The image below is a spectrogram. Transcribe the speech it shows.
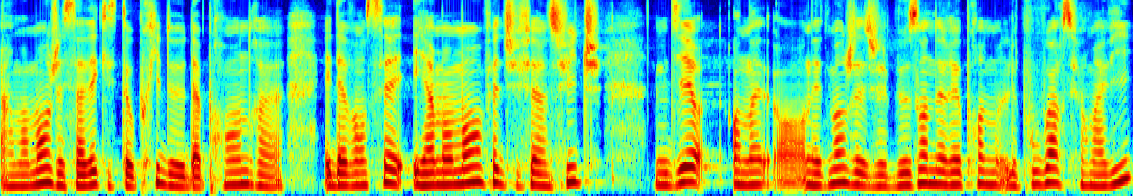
à un moment, je savais que c'était au prix d'apprendre et d'avancer. Et à un moment, en fait, j'ai fait un switch, me dire, honnêtement, j'ai besoin de reprendre le pouvoir sur ma vie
